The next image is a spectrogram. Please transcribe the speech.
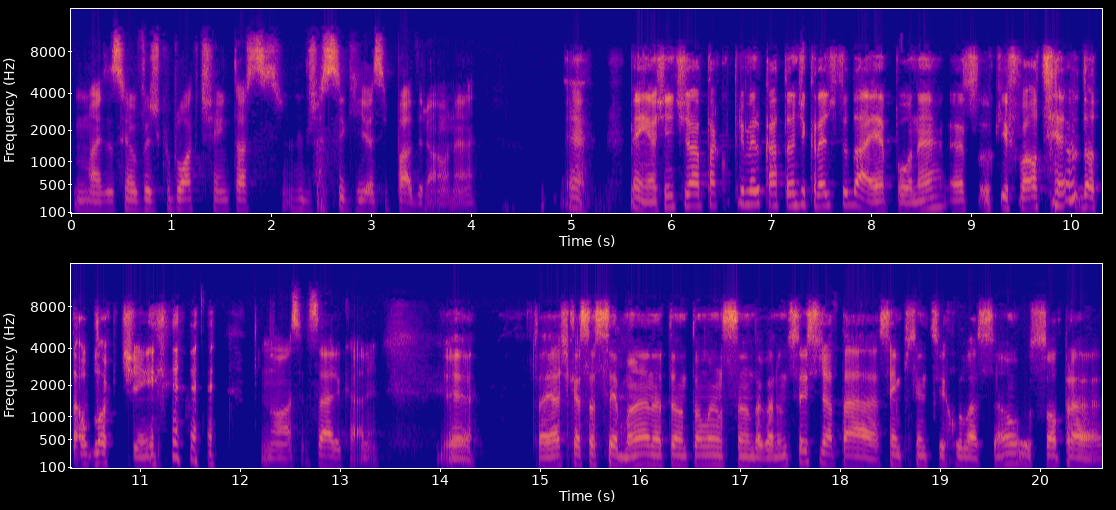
mas assim, eu vejo que o blockchain tá, já seguia esse padrão, né? É, bem, a gente já tá com o primeiro cartão de crédito da Apple, né? É, o que falta é adotar o blockchain. Nossa, sério, cara. É. Acho que essa semana estão lançando agora. Não sei se já está 100% de circulação ou só para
